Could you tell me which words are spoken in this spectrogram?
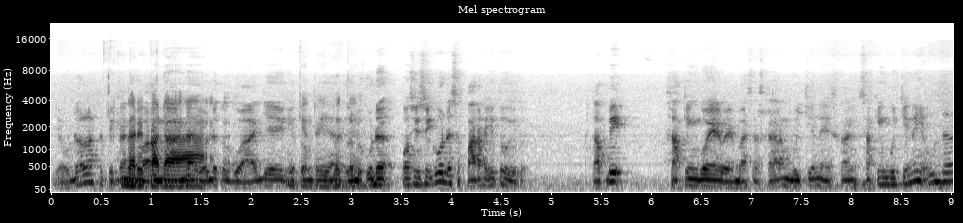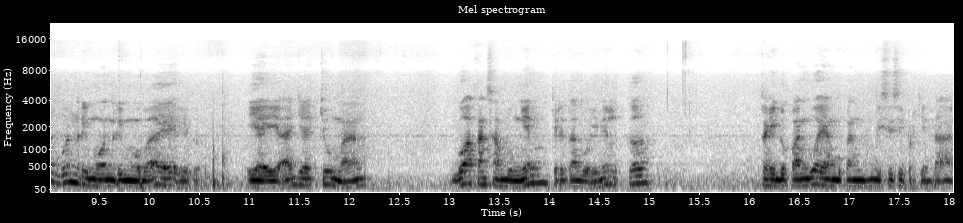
ya udahlah ketika Daripada orang ada ya udah ke gue aja gitu. Lebih- ya. Udah posisi gue udah separah itu gitu. Tapi saking gue ya bahasa sekarang bucinnya ya, sekarang saking bucinnya ya udah gue nerimo nerimo baik gitu. Iya iya aja cuman gue akan sambungin cerita gue ini ke kehidupan gue yang bukan di sisi percintaan.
